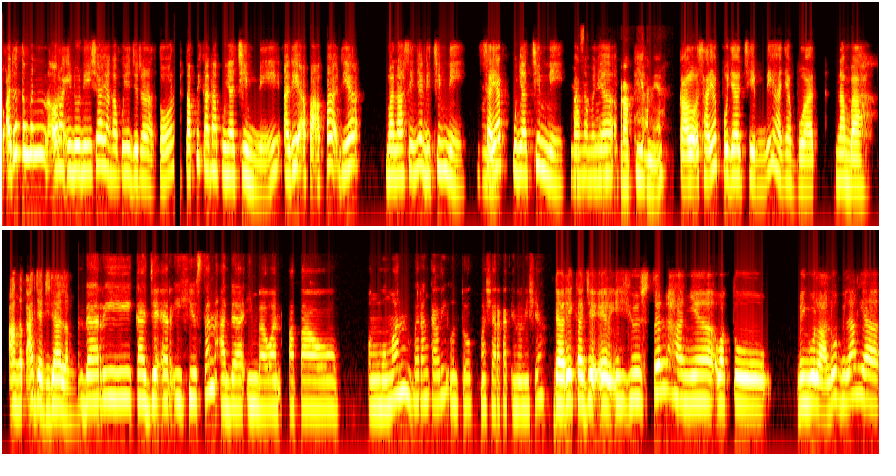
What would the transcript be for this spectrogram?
Ada temen orang Indonesia yang nggak punya generator, tapi karena punya chimney, adi apa-apa dia manasinya di chimney. Hmm. Saya punya chimney, apa namanya? Perapian ya? Kalau saya punya chimney hanya buat nambah anget aja di dalam. Dari KJRI Houston ada imbauan atau pengumuman barangkali untuk masyarakat Indonesia? Dari KJRI Houston hanya waktu minggu lalu bilang ya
